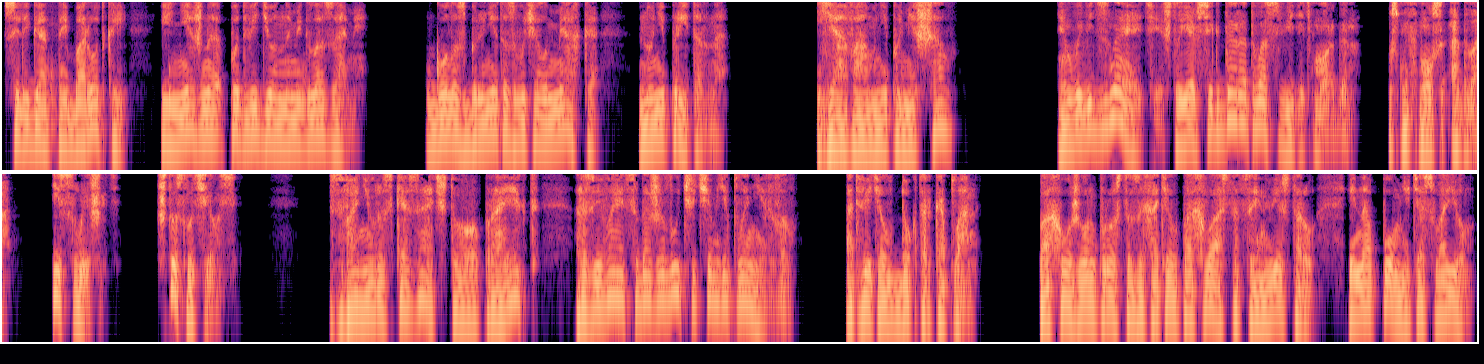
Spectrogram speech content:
с элегантной бородкой и нежно подведенными глазами. Голос брюнета звучал мягко, но не приторно. «Я вам не помешал?» «Вы ведь знаете, что я всегда рад вас видеть, Морган», — усмехнулся А2. «И слышать. Что случилось?» «Звоню рассказать, что проект развивается даже лучше, чем я планировал», — ответил доктор Каплан. Похоже, он просто захотел похвастаться инвестору и напомнить о своем,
